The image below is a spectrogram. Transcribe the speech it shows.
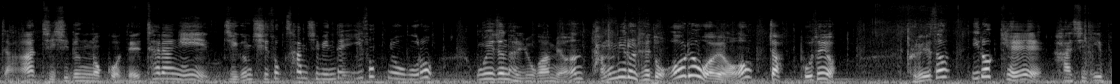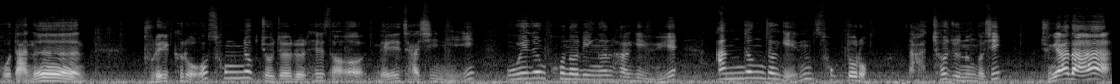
자, 지시등 놓고 내 차량이 지금 시속 30인데 이속력으로 우회전 하려고 하면 당미를 해도 어려워요. 자, 보세요. 그래서 이렇게 하시기보다는 브레이크로 속력 조절을 해서 내 자신이 우회전 코너링을 하기 위해 안정적인 속도로 낮춰주는 것이 중요하다.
